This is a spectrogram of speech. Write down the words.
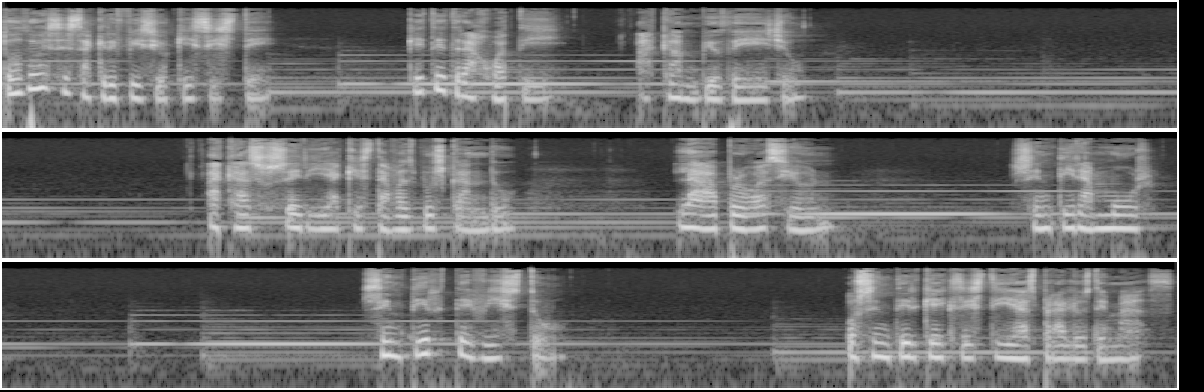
todo ese sacrificio que hiciste, que te trajo a ti a cambio de ello? ¿Acaso sería que estabas buscando la aprobación, sentir amor, sentirte visto o sentir que existías para los demás?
